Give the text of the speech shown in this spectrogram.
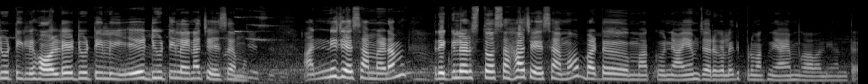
డ్యూటీలు హాలిడే డ్యూటీలు ఏ డ్యూటీలు అయినా చేసాము అన్నీ చేసాం మేడం. రెగ్యులర్స్తో సహా చేసాము బట్ మాకు న్యాయం జరగలేదు. ఇప్పుడు మాకు న్యాయం కావాలి అంతే.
